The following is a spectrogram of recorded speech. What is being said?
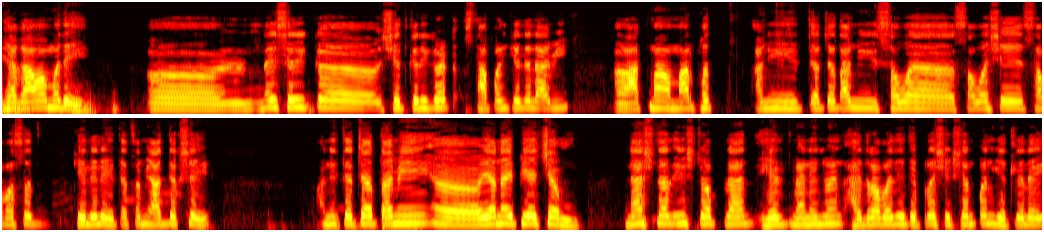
ह्या गावामध्ये नैसर्गिक शेतकरी गट स्थापन केलेला आहे आम्ही. आत्मामार्फत आणि त्याच्यात आम्ही सव्वा सव्वाशे सभासद केलेले आहे. त्याचा मी अध्यक्ष आहे. आणि त्याच्यात आम्ही N I P H M national institute of plan health management Hyderabad येथे प्रशिक्षण पण घेतलेलं आहे.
